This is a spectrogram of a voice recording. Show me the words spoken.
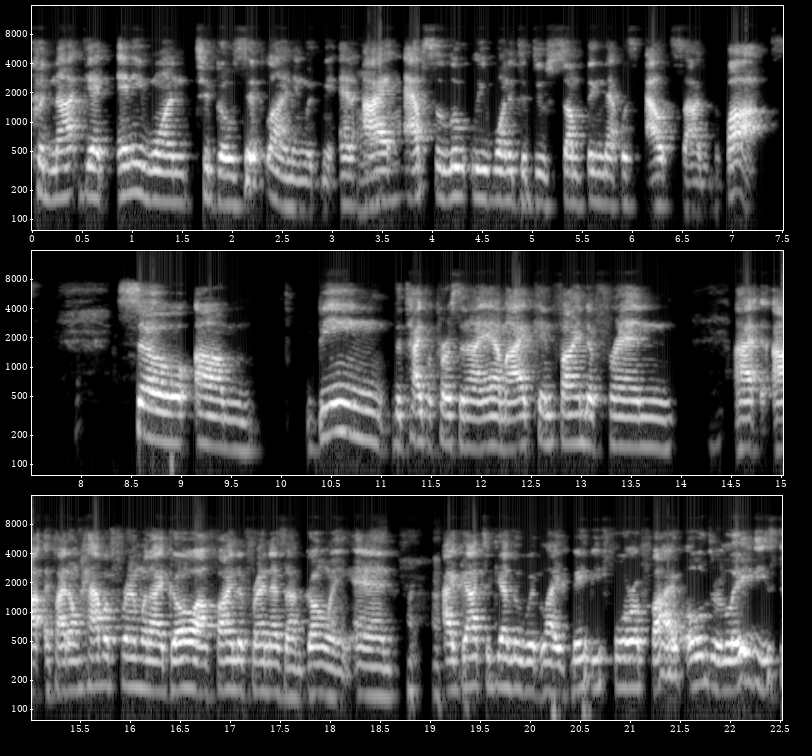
could not get anyone to go ziplining with me and I uh-huh. absolutely wanted to do something that was outside of the box. So um, being the type of person I am, I can find a friend. I, I, if I don't have a friend when I go, I'll find a friend as I'm going. And I got together with like maybe four or five older ladies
